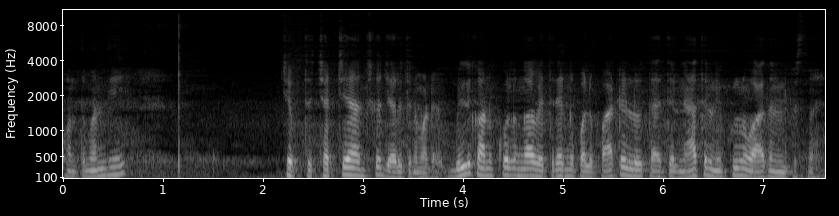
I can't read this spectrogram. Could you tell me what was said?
కొంతమంది చెప్తే చర్చ జరుగుతున్నమాట బిల్లుకు అనుకూలంగా వ్యతిరేకంగా పలు పార్టీలు తదితర నేతలు నిపుణులు వాదన వినిపిస్తున్నాయి.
